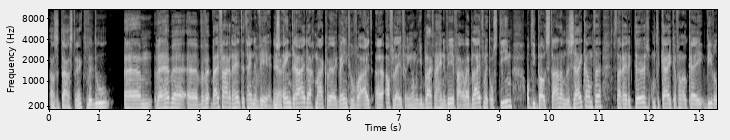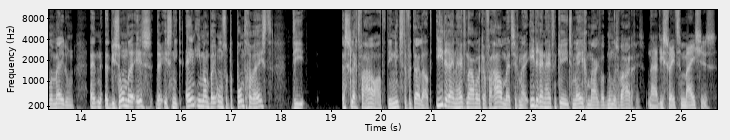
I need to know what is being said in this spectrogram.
aan zijn taas trekt? We- Hoe, Ehm, we hebben, eh, we- wij varen de hele tijd heen en weer. Dus Ja. één draaidag maken we, ik weet niet hoeveel uit, eh, afleveringen... want je blijft maar heen en weer varen. Wij blijven met ons team op die boot staan. Aan de zijkanten staan redacteurs om te kijken van... oké, wie wil er meedoen? En het bijzondere is, er is niet één iemand bij ons op de pont geweest... die een slecht verhaal had. Die niets te vertellen had. Iedereen heeft namelijk een verhaal met zich mee. Iedereen heeft een keer iets meegemaakt wat noemenswaardig is. Nou, die Zweedse meisjes.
